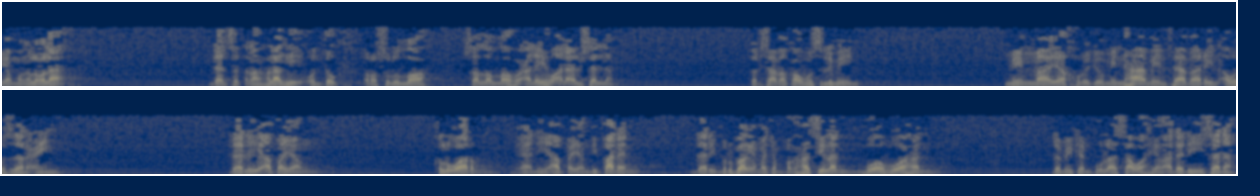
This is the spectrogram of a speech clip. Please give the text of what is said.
yang mengelola dan setengah lagi untuk Rasulullah sallallahu alaihi wasallam. Bersama kaum muslimin mimma yakhruju minha min thamarin aw zar'in. Dari apa yang keluar yakni apa yang dipanen dari berbagai macam penghasilan buah-buahan demikian pula sawah yang ada di sana.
